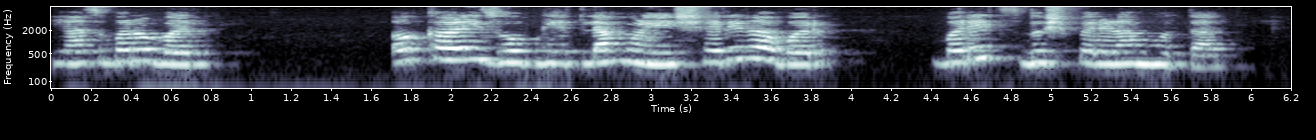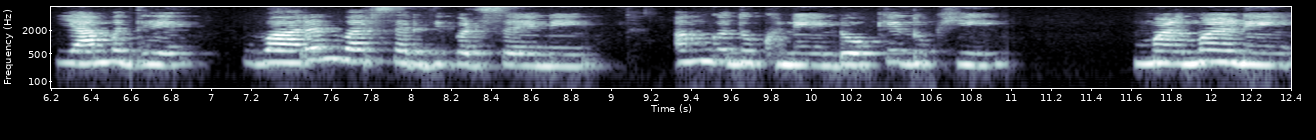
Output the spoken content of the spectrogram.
याचबरोबर अकाळी झोप घेतल्यामुळे शरीरावर बरेच दुष्परिणाम होतात. यामध्ये वारंवार सर्दी पडसळणे येणे अंग दुखणे डोकेदुखी मळमळणे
